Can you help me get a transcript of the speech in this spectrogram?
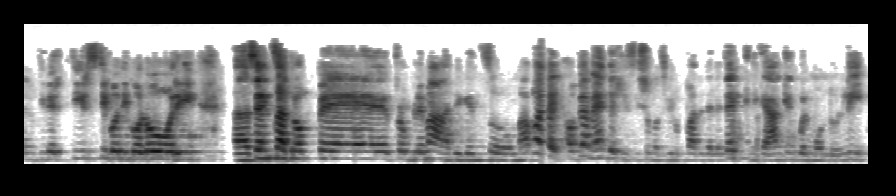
Il divertirsi con i colori, eh, senza troppe problematiche, insomma. Poi ovviamente ci si sono sviluppate delle tecniche anche in quel mondo lì,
